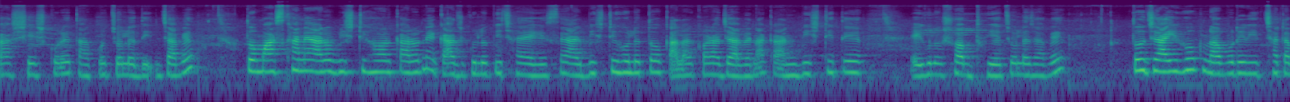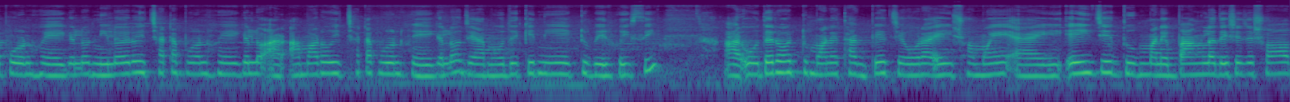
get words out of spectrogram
কাজ শেষ করে তারপর চলে যাবে। তো মাঝখানে আরও বৃষ্টি হওয়ার কারণে কাজগুলো পিছায় গেছে। আর বৃষ্টি হলে তো কালার করা যাবে না, কারণ বৃষ্টিতে এগুলো সব ধুয়ে চলে যাবে। তো যাই হোক নবরের ইচ্ছাটা পূরণ হয়ে গেল, নিলয়েরও ইচ্ছাটা পূরণ হয়ে গেল, আর আমারও ইচ্ছাটা পূরণ হয়ে গেল যে আমি ওদেরকে নিয়ে একটু বের হয়েছি আর ওদেরও একটু মনে থাকবে যে ওরা এই সময়ে, এই যে মানে বাংলাদেশে যে সব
